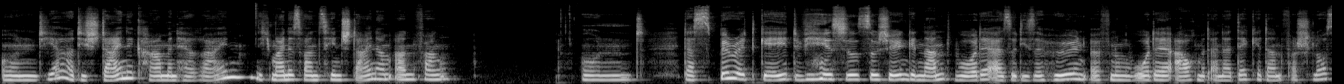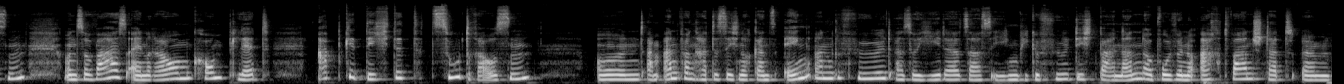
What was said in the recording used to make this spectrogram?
Und ja, die Steine kamen herein. Ich meine, es waren zehn Steine am Anfang. Und das Spirit Gate, wie es so schön genannt wurde, also diese Höhlenöffnung wurde auch mit einer Decke dann verschlossen. Und so war es ein Raum komplett abgedichtet zu draußen. Und am Anfang hat es sich noch ganz eng angefühlt, also jeder saß irgendwie gefühlt dicht beieinander, obwohl wir nur acht waren, statt ähm,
